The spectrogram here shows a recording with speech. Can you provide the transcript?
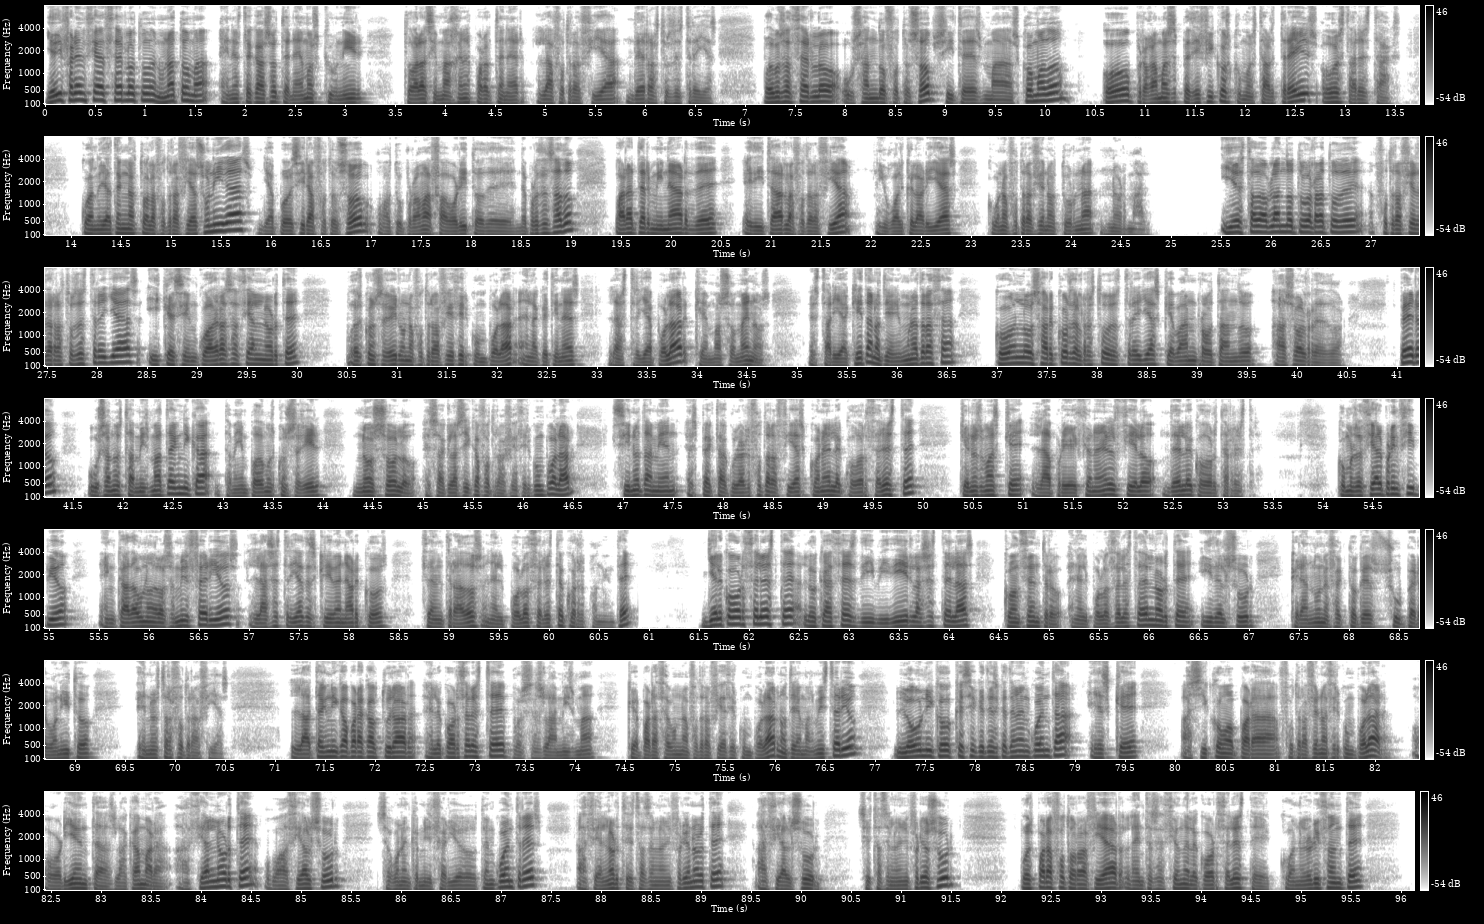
Y a diferencia de hacerlo todo en una toma, en este caso tenemos que unir todas las imágenes para obtener la fotografía de rastros de estrellas. Podemos hacerlo usando Photoshop si te es más cómodo o programas específicos como Star Trails o Star Stacks. Cuando ya tengas todas las fotografías unidas, ya puedes ir a Photoshop o a tu programa favorito de, procesado para terminar de editar la fotografía, igual que lo harías con una fotografía nocturna normal. Y he estado hablando todo el rato de fotografías de rastros de estrellas y que si encuadras hacia el norte puedes conseguir una fotografía circumpolar en la que tienes la estrella polar, que más o menos estaría quieta, no tiene ninguna traza, con los arcos del resto de estrellas que van rotando a su alrededor. Pero usando esta misma técnica también podemos conseguir no solo esa clásica fotografía circumpolar, sino también espectaculares fotografías con el ecuador celeste, que no es más que la proyección en el cielo del ecuador terrestre. Como os decía al principio, en cada uno de los hemisferios, las estrellas describen arcos centrados en el polo celeste correspondiente. Y el color celeste lo que hace es dividir las estelas con centro en el polo celeste del norte y del sur, creando un efecto que es súper bonito en nuestras fotografías. La técnica para capturar el ecuador celeste pues es la misma que para hacer una fotografía circumpolar, no tiene más misterio. Lo único que sí que tienes que tener en cuenta es que Así como para fotografía no circumpolar, orientas la cámara hacia el norte o hacia el sur, según en qué hemisferio te encuentres, hacia el norte si estás en el hemisferio norte, hacia el sur si estás en el hemisferio sur, pues para fotografiar la intersección del ecuador celeste con el horizonte,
